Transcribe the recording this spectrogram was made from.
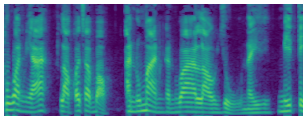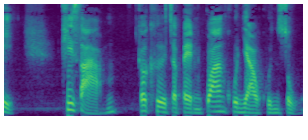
ทุกวันนี้เราก็จะบอกอนุมานกันว่าเราอยู่ในมิติที่สามก็คือจะเป็นกว้างคูณยาวคูณสูง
